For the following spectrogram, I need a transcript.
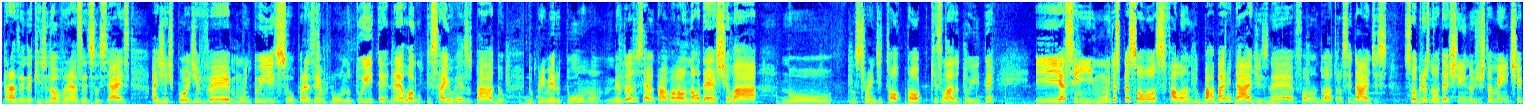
trazendo aqui de novo né, as redes sociais, a gente pôde ver muito isso, por exemplo, no Twitter, né? Logo que saiu o resultado do primeiro turno, meu Deus do céu, eu tava lá o Nordeste lá no, nos Trend Topics lá do Twitter e assim, muitas pessoas falando barbaridades, né? Falando atrocidades sobre os nordestinos justamente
